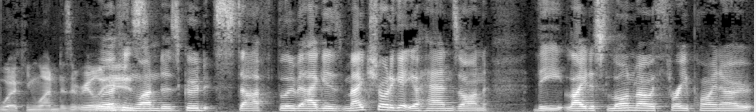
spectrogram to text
working wonders. It really is. Working is. wonders, good stuff. Blue baggers, make sure to get your hands on the latest lawnmower 3.0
